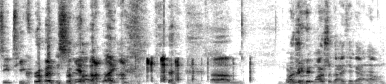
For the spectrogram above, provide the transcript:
CT Crunch. You know? Like, um, Marshall, Marshall got a kick out of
